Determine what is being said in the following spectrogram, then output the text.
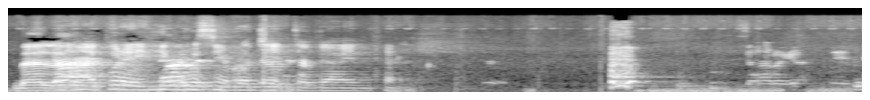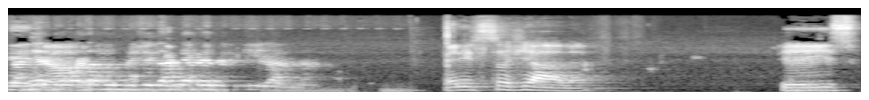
Bella. Ah, e pure i prossimi progetti ovviamente. Ciao ragazzi. Rimaniamo ciao. la pubblicitaria per Dylan. Per il sociale. Peace.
